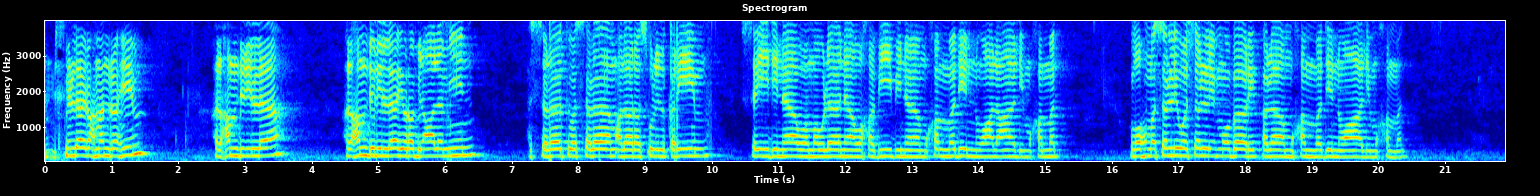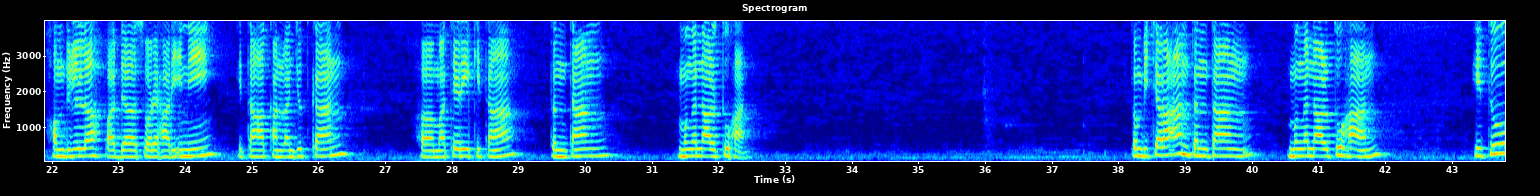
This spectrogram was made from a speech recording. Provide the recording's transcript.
Bismillahirrahmanirrahim. Alhamdulillah. Alhamdulillahi rabbil alamin. Assalatu wassalam ala rasulil karim. Sayyidina wa maulana wa habibina Muhammadin wa ala ali Muhammad. Allahumma salli wa sallim wa barik ala Muhammadin wa ali Muhammad. Alhamdulillah pada sore hari ini kita akan lanjutkan uh, materi kita tentang mengenal Tuhan. Pembicaraan tentang mengenal Tuhan itu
